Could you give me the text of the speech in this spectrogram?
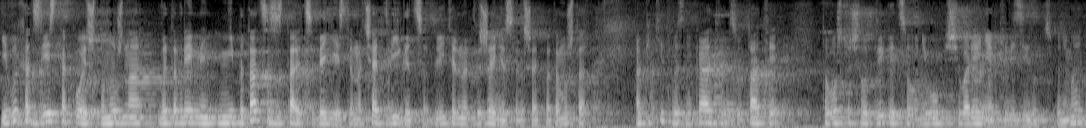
И выход здесь такой, что нужно в это время не пытаться заставить себя есть, а начать двигаться, длительное движение совершать, потому что Аппетит возникает в результате того, что человек двигается, у него пищеварение активизируется, понимаете?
